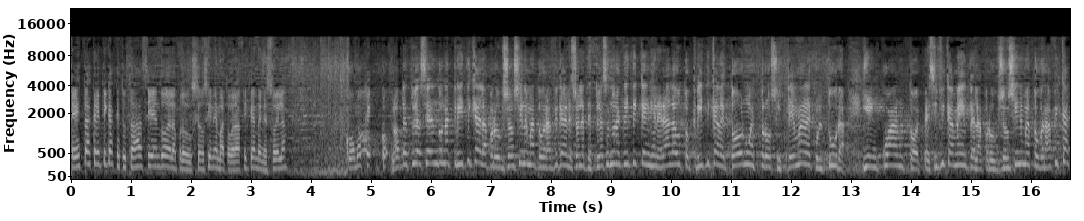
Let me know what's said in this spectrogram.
Estas críticas que tú estás haciendo de la producción cinematográfica en Venezuela, ¿cómo no, que...? No te estoy haciendo una crítica de la producción cinematográfica de Venezuela, te estoy haciendo una crítica en general, autocrítica de todo nuestro sistema de cultura. Y en cuanto específicamente a la producción cinematográfica,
